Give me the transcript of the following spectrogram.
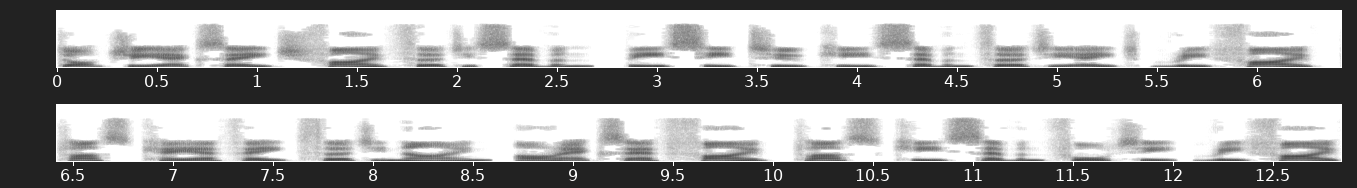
GXH537, BC2 key 738, Re5 plus KF839, RXF5 plus key 740, Re5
